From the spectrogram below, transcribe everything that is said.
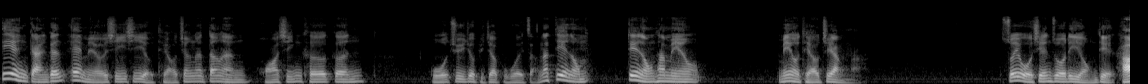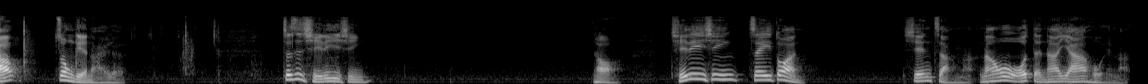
电感跟 MLCC 有调降，那当然华新科跟国巨就比较不会涨。那电容电容它没有没有调降嘛，所以我先做利用电。好，重点来了，这是齐力星，好，齐力星这一段先涨嘛，然后我等它压回嘛，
